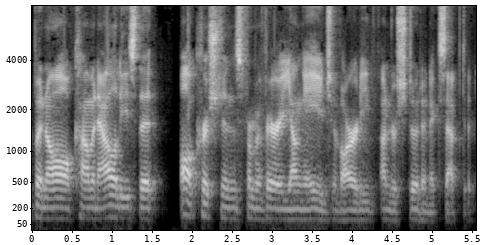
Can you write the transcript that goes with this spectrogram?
banal commonalities that all Christians from a very young age have already understood and accepted.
